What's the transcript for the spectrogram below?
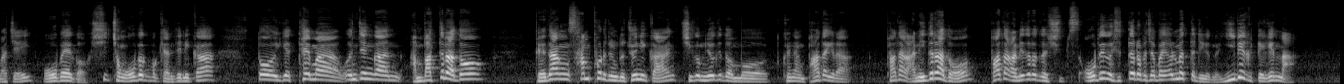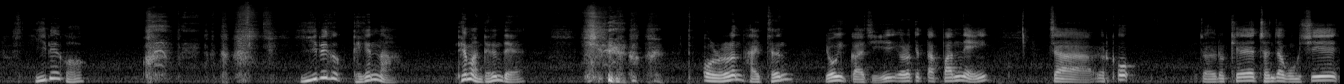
맞지? 500억. 시총 500억밖에 안 되니까 또 이게 테마 언젠간 안 받더라도 배당 3% 정도 주니까 지금 여기도 뭐 그냥 바닥이라 바닥 아니더라도 바닥 아니더라도 500억씩 떨어져봐야 얼마 떨어지겠나? 200억 되겠나? 200억? 200억 되겠나? 되면 안 되는데. 오늘은 하여튼 여기까지 이렇게 딱 봤네. 자, 이렇게 어, 자 이렇게 전자공시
